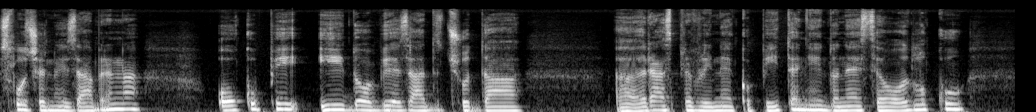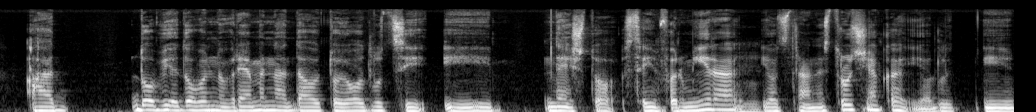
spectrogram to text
slučajno izabrana okupi i dobije zadaću da raspravlji neko pitanje i donese odluku, a dobije dovoljno vremena da o toj odluci i nešto se informira mhm. i od strane stručnjaka i, od, i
